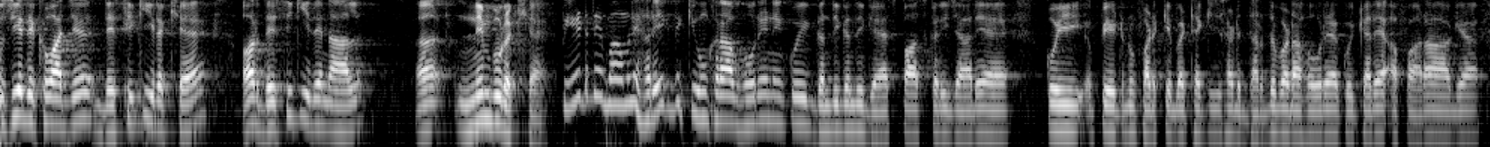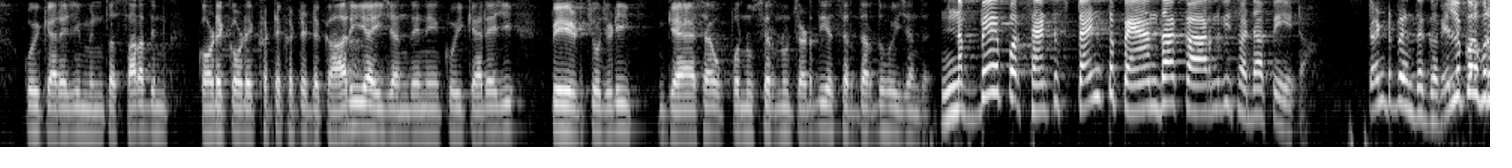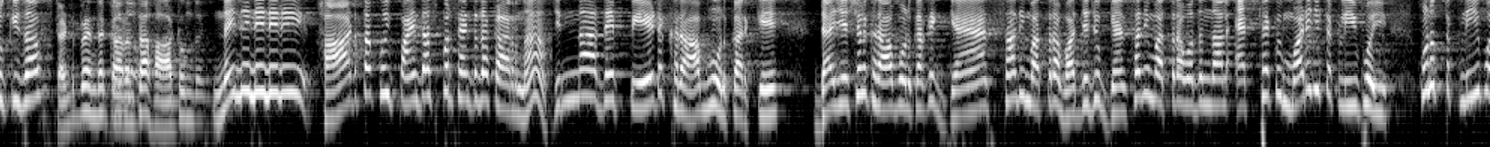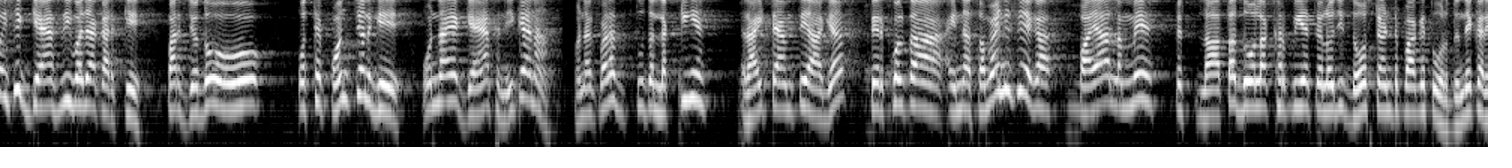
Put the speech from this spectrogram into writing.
ਤੁਸੀਂ ਇਹ ਦੇਖੋ ਅੱਜ ਦੇਸੀ ਘੀ ਰੱਖਿਆ ਹੈ ਔਰ ਦੇਸੀ ਘੀ ਦੇ ਨਾਲ ਅ, ਨਿੰਬੂ ਰੱਖਿਆ ਹੈ। ਪੇਟ ਦੇ ਮਾਮਲੇ ਹਰੇਕ ਦੇ ਕਿਉਂ ਖਰਾਬ ਹੋ ਰਹੇ ਨੇ? ਕੋਈ ਗੰਦੀ ਗੰਦੀ ਗੈਸ ਪਾਸ ਕਰੀ ਜਾ ਰਿਹਾ ਹੈ ਕੋਈ ਪੇਟ ਨੂੰ ਫੜ ਕੇ ਬੈਠਾ ਕਿ ਜੀ ਸਾਡੇ ਦਰਦ ਬੜਾ ਹੋ ਰਿਹਾ ਕੋਈ ਕਹਿ ਰਿਹਾ ਅਫਾਰਾ ਆ ਗਿਆ ਕੋਈ ਕਹਿ ਰਿਹਾ ਜੀ ਮੈਨੂੰ ਤਾਂ ਸਾਰਾ ਦਿਨ ਕੌੜੇ ਕੌੜੇ ਖੱਟੇ ਖੱਟੇ ਡਕਾਰ ਹੀ ਆਈ ਜਾਂਦੇ ਨੇ ਕੋਈ ਕਹਿ ਰਿਹਾ ਜੀ ਪੇਟ 'ਚੋਂ ਜਿਹੜੀ ਗੈਸ ਹੈ ਉੱਪਰ ਨੂੰ ਸਿਰ ਨੂੰ ਚੜ੍ਹਦੀ ਹੈ ਸਿਰ ਦਰਦ ਹੋਈ ਜਾਂਦਾ ਹੈ। 90% ਸਟੰਟ ਪੈਣ ਦਾ ਕਾਰਨ ਵੀ ਸਾਡਾ ਪੇਟ ਆ। ਸਟੰਟ ਪੈਣ ਦਾ ਕਰ ਬਿਲਕੁਲ ਫਰੂਕੀ ਸਾਹਿਬ। ਸਟੰਟ ਪੈਣ ਦਾ ਕਾਰਨ ਤਾਂ ਹਾਰਟ ਹੁੰਦਾ ਨਹੀਂ ਨਹੀਂ ਨਹੀਂ ਨਹੀਂ ਨਹੀਂ। ਹਾਰਟ ਤਾਂ ਕੋਈ 5-10% ਦਾ ਕਾਰਨ ਆ। ਜਿਨ੍ਹਾਂ ਦੇ ਪੇਟ ਖਰਾਬ ਹੋਣ ਕਰਕੇ ਡਾਈਜੈਸ਼ਨ ਖਰਾਬ ਹੋਣ ਕਰਕੇ ਗੈਸਾਂ ਦੀ ਮਾਤਰਾ ਵੱਧ ਜੇ ਜੋ ਗੈਸਾਂ ਦੀ ਮਾਤਰਾ ਵਧਣ ਨਾਲ ਇੱਥੇ ਕੋਈ ਮਾੜੀ ਜੀ ਤਕਲੀਫ ਹੋਈ ਹੁਣ ਉਹ ਤਕਲੀਫ ਹੋਈ ਸੀ ਗੈਸ ਦੀ ਵਜ੍ਹਾ ਕਰਕੇ। ਪਰ ਜਦੋਂ ਉੱਥੇ ਪਹੁੰਚਣਗੇ ਉਹਨਾਂ ਇਹ ਗੈਸ ਨਹੀਂ ਕਹਿਣਾ। ਉਹਨਾਂ ਕਹਿੰਦਾ ਤੂੰ ਤਾਂ ਲੱਕੀ ਹੈ ਰਾਈਟ ਟਾਈਮ ਤੇ ਆ ਗਿਆ। ਤੇਰੇ ਕੋਲ ਤਾਂ ਇੰਨਾ ਸਮਾਂ ਹੀ ਨਹੀਂ ਸੀ ਹੈਗਾ। ਪਾਇਆ ਲੰਮੇ ਤੇ ਲਾਤਾ 2 ਲੱਖ ਰੁਪਏ ਚਲੋ ਜੀ, ਦੋ ਸਟੰਟ ਪਾ ਕੇ ਤੋਰ ਦਿੰਦੇ ਘਰੇ।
